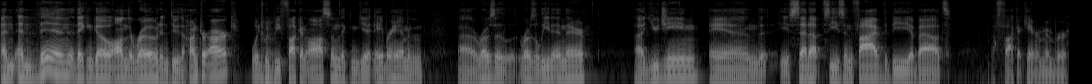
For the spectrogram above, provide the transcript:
and and then they can go on the road and do the hunter arc which Mm-hmm. would be fucking awesome they can get abraham and uh, rosa rosalita in there uh, eugene and set up season five to be about oh, fuck i can't remember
